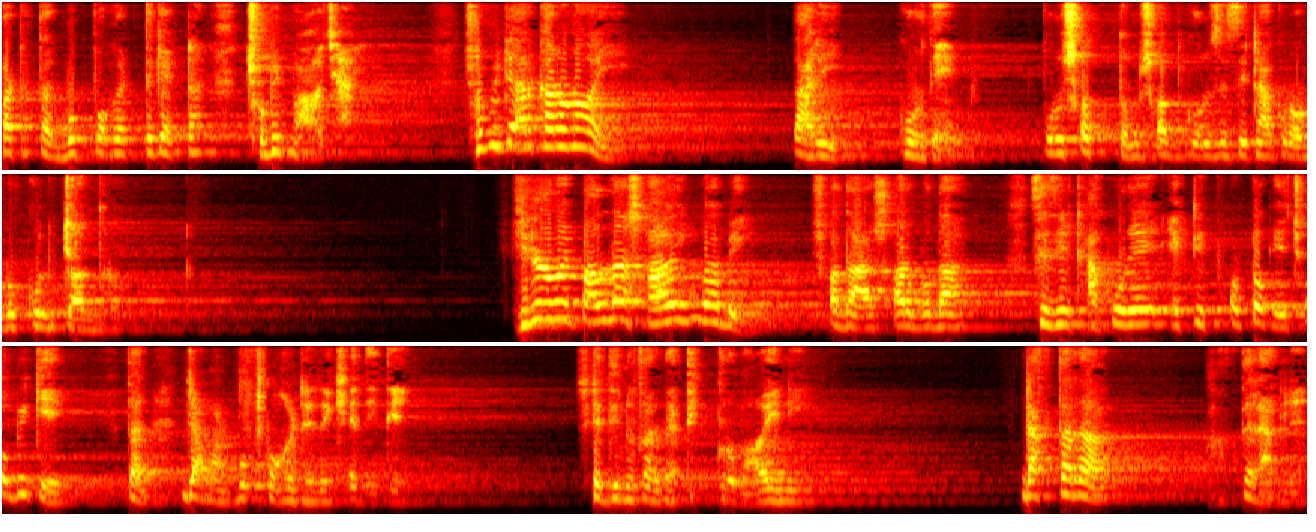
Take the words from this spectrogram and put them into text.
হঠাৎ তার বুক পকেট থেকে একটা ছবি পাওয়া যায়। ছবিটি আর কারও নয়, তারই গুরুদেব, পুরুষোত্তম সদ্গুরু শ্রী ঠাকুর অনুকূল চন্দ্র। হিরণময় পালদা স্বাভাবিকভাবেই সদা সর্বদা শ্রী শ্রী ঠাকুরের একটি ফটোকে, ছবিকে তার জামার বুক পকেটে রেখে দিতে। সেদিনও তার ব্যতিক্রম হয়নি। ডাক্তাররা ভাবতে লাগলেন,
